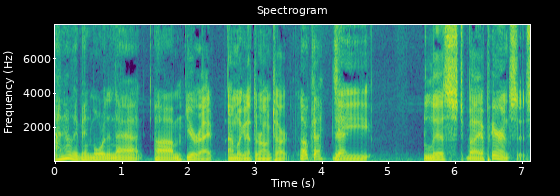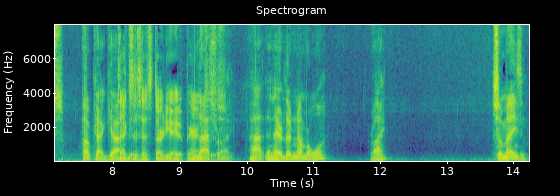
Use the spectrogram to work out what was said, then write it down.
I know they've been more than that. Um, You're right. I'm looking at the wrong chart. Okay. Is that- The list by appearances. okay, got it. Texas has 38 appearances. That's right. Uh, and they're they're number one, right? It's amazing.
